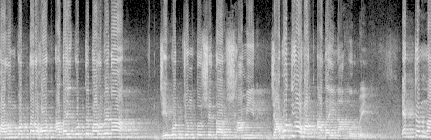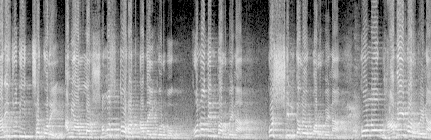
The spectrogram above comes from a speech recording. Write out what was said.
পালনকর্তার হক আদায় করতে পারবে না। যে পর্যন্ত সে তার স্বামীর যাবতীয় হক আদায় না করবে, একটা নারী যদি ইচ্ছা করে, আমি আল্লাহর সমস্ত হক আদায় করব, কোনোদিন পারবে না, কশ্চিনকালেও পারবে না, কোনোভাবেই পারবে না,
